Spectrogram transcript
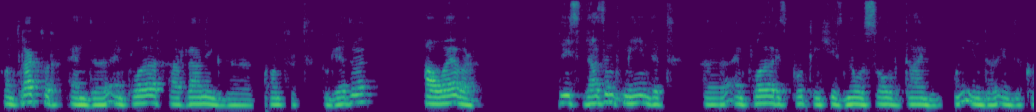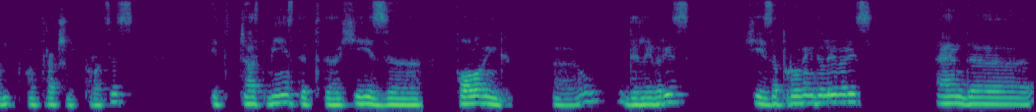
contractor and the employer are running the contract together. However, this doesn't mean that uh, employer is putting his nose all the time in the in the con construction process. It just means that uh, he is uh, following deliveries. He is approving deliveries. And uh,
